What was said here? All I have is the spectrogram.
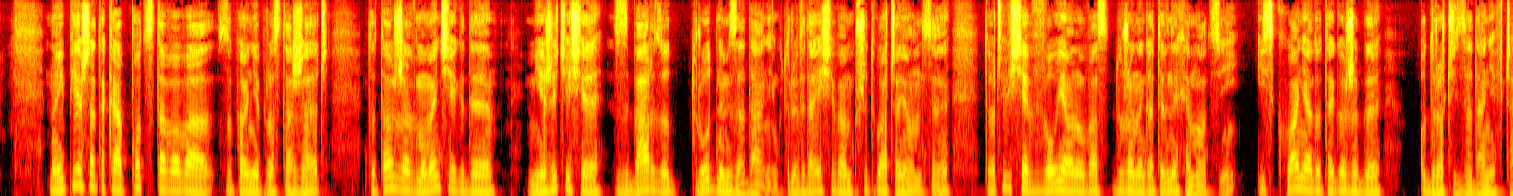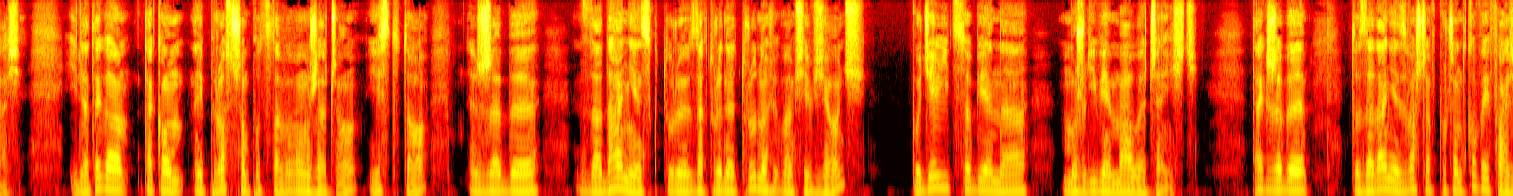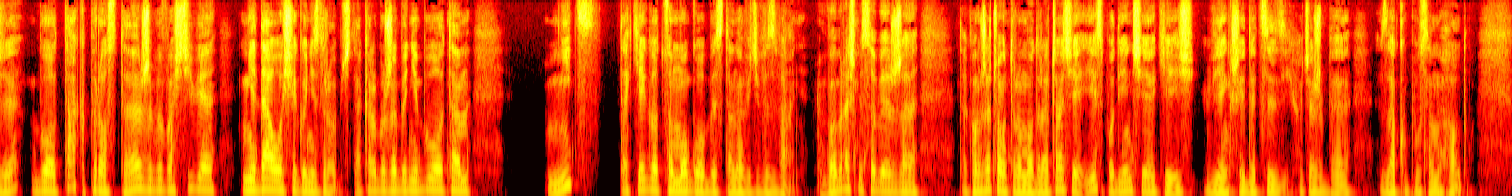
No i pierwsza taka podstawowa, zupełnie prosta rzecz, to to, że w momencie, gdy mierzycie się z bardzo trudnym zadaniem, który wydaje się wam przytłaczający, to oczywiście wywołuje on u was dużo negatywnych emocji i skłania do tego, żeby odroczyć zadanie w czasie. I dlatego taką najprostszą, podstawową rzeczą jest to, żeby zadanie, z który, za które trudno wam się wziąć, podzielić sobie na możliwie małe części. Tak, żeby to zadanie, zwłaszcza w początkowej fazie, było tak proste, żeby właściwie nie dało się go nie zrobić, tak? Albo żeby nie było tam nic takiego, co mogłoby stanowić wyzwanie. Wyobraźmy sobie, że taką rzeczą, którą odraczacie, jest podjęcie jakiejś większej decyzji, chociażby zakupu samochodu.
